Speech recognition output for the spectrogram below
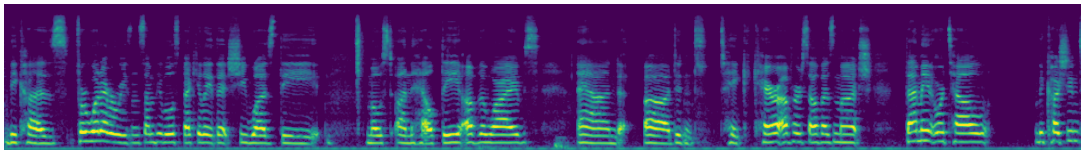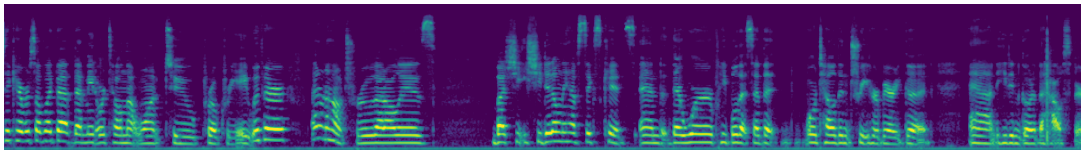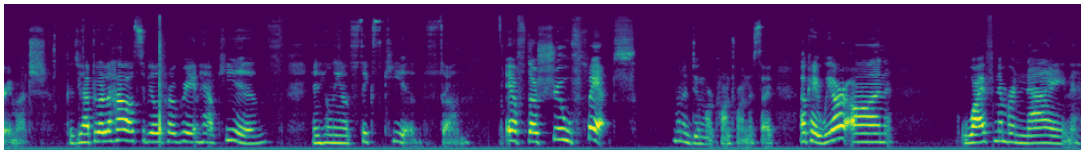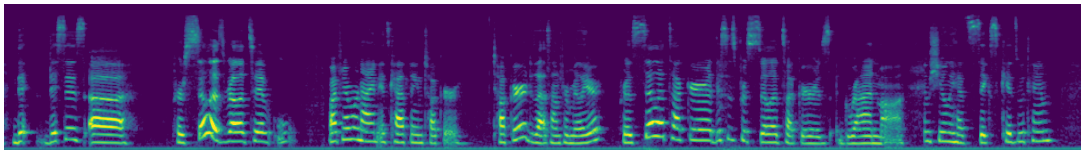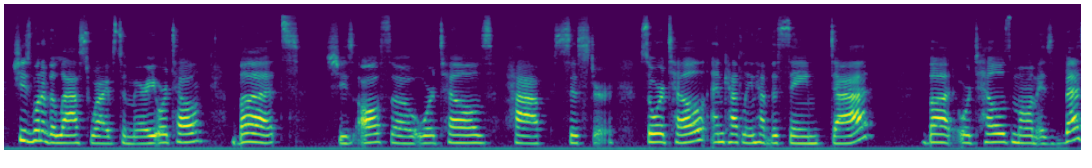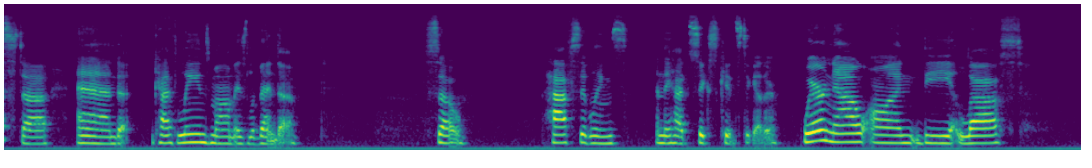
because for whatever reason, some people speculate that she was the most unhealthy of the wives and uh, didn't take care of herself as much. That made Ortel, because she didn't take care of herself like that, that made Ortel not want to procreate with her. I don't know how true that all is. But she she did only have six kids, and there were people that said that Ortel didn't treat her very good, and he didn't go to the house very much because you have to go to the house to be able to procreate and have kids, and he only has six kids. So, if the shoe fits, I'm gonna do more contour on this side. Okay, we are on wife number nine. Th- this is uh Priscilla's relative. Ooh. Wife number nine is Kathleen Tucker. Tucker, does that sound familiar? Priscilla Tucker. This is Priscilla Tucker's grandma. She only had six kids with him. She's one of the last wives to marry Ortel, but she's also Ortel's half sister. So Ortel and Kathleen have the same dad, but Ortel's mom is Vesta and Kathleen's mom is Lavenda. So, half siblings, and they had six kids together. We're now on the last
